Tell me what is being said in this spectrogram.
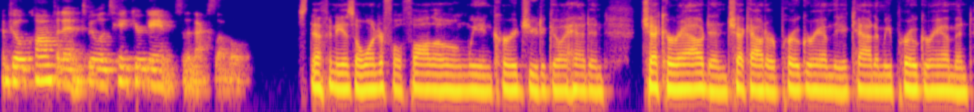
and feel confident to be able to take your game to the next level. Stephanie is a wonderful follow, and we encourage you to go ahead and check her out and check out her program, the Academy program, and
